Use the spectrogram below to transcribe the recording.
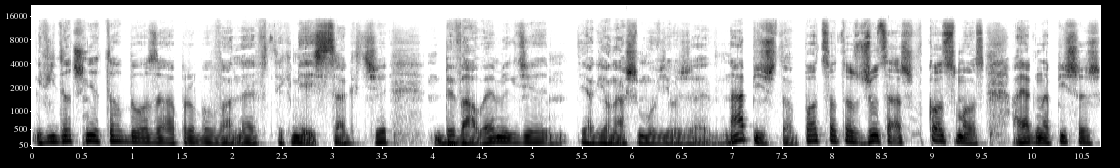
I widocznie to było zaaprobowane w tych miejscach, gdzie bywałem i gdzie, jak Jonasz mówił, że napisz to, po co to rzucasz w kosmos, a jak napiszesz,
